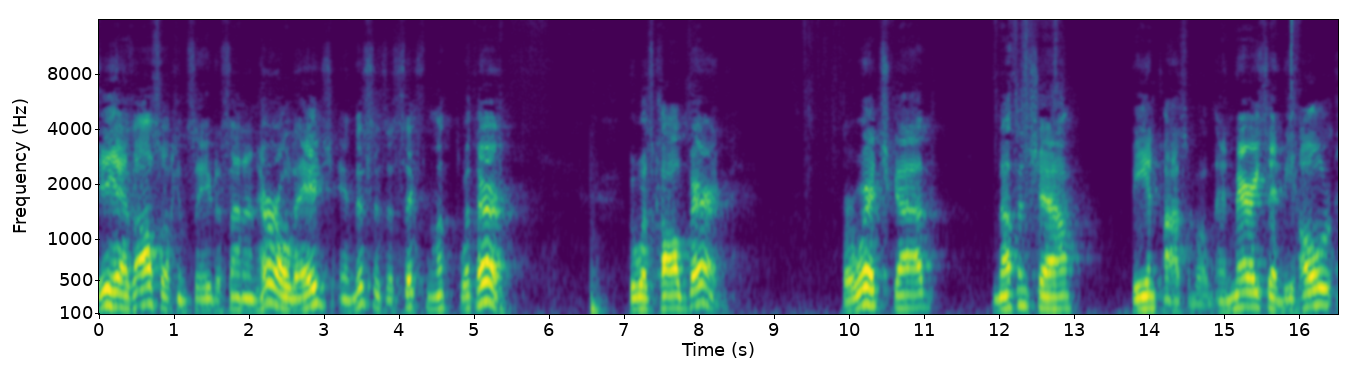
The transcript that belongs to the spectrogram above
She has also conceived a son in her old age, and this is the sixth month with her, who was called barren, for which God nothing shall be impossible. And Mary said, Behold,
